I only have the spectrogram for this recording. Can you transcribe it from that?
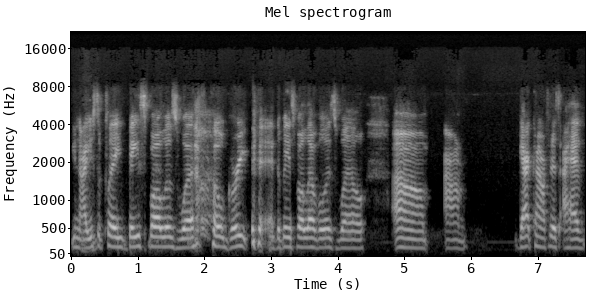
You know, I used to play baseball as well. Great at the baseball level as well. Um, I'm got confidence. I have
